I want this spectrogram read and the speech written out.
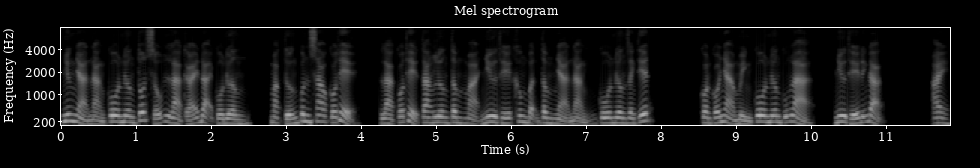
nhưng nhà nàng cô nương tốt xấu là cái đại cô nương, mặc tướng quân sao có thể, là có thể tăng lương tâm mà như thế không bận tâm nhà nàng cô nương danh tiết. Còn có nhà mình cô nương cũng là, như thế đĩnh đạc. Ai?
